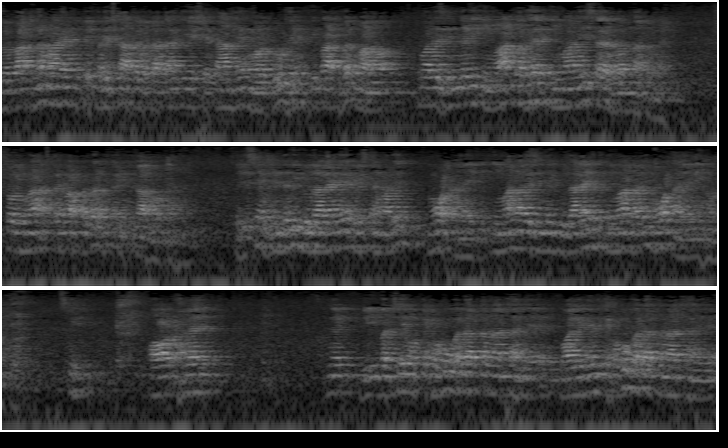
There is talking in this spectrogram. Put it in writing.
اگر بات نہ مانے تو پھر فرشتہ آ کر بتاتا ہے کہ یہ شیطان ہے موجود ہے، ان کی بات مت مانو۔ تمہاری زندگی ایمان پر ہے، ایمان ایمانی سے بننا تمہیں۔ تو ایمان کرنا پڑھر کا انتقال ہوتا ہے۔ تو جس سے ہم زندگی گزاریں گے اس سے ہماری موت آئے گی۔ ایمان والی زندگی گزاریں گے تو ایمان والی موت آئے گی ہم کو۔ اور ہمیں اپنے بیوی بچے کے حقوق ادا کرنا چاہیے، والدین کے حقوق ادا کرنا چاہیے،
